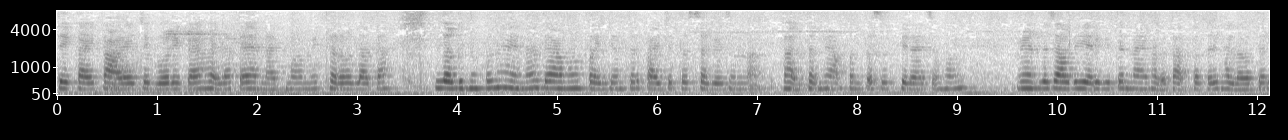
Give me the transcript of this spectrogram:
ते काय काळ्याचे गोरे काय व्हायला तयार नाहीत. मग मी ठरवलं आता लग्न पण आहे ना त्यामुळे पैंजण तर पाहिजे तर सगळेजण. घालतात मी आपण तसंच फिरायचं म्हणून. मी म्हटलं जाऊ दे एरवी तर नाही घालत आत्ता तरी घालावं तर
